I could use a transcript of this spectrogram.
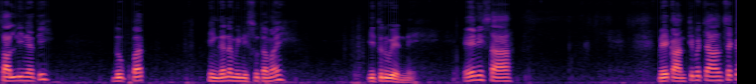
සල්ලි නැති දුප්පත් හිඟන මිනිස්සු තමයි ඉතුරු වෙන්නේ. ඒ නිසා මේක අන්තිම chance එක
